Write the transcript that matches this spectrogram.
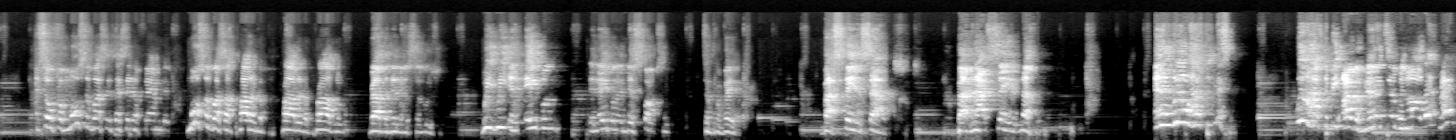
And so for most of us that's in a family, most of us are part of the part of the problem rather than the solution. We we enable enabling dysfunction to prevail by staying silent, by not saying nothing. And then we don't have to listen. We don't have to be argumentative and all that, right?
